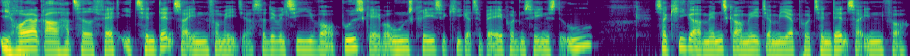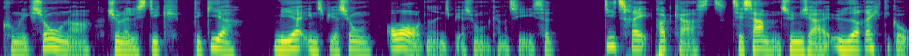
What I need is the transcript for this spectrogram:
i højere grad har taget fat i tendenser inden for medier. Så det vil sige, hvor budskaber og ugens krise kigger tilbage på den seneste uge, så kigger mennesker og medier mere på tendenser inden for kommunikation og journalistik. Det giver mere inspiration, overordnet inspiration, kan man sige. Så de tre podcasts til sammen, synes jeg, yder rigtig god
